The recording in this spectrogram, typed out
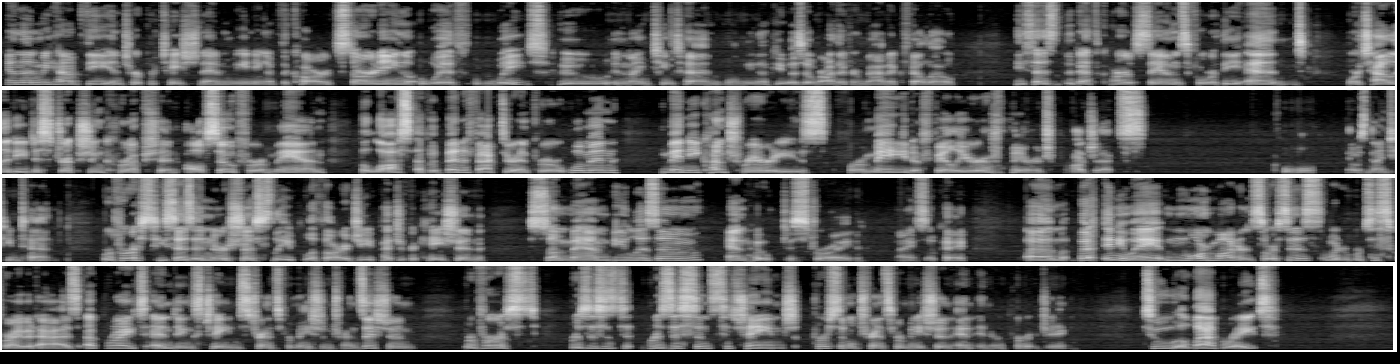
And then we have the interpretation and meaning of the card, starting with Waite, who in 1910, well, we know he was a rather dramatic fellow. He says the death card stands for the end, mortality, destruction, corruption. Also, for a man, the loss of a benefactor, and for a woman, many contraries. For a maid, failure of marriage projects. Cool. That was 1910. Reversed, he says inertia, sleep, lethargy, petrification, somnambulism, and hope destroyed. Nice, okay. Um, but anyway, more modern sources would describe it as upright, endings, change, transformation, transition, reversed, resistance to, resistance to change, personal transformation, and inner purging. To elaborate,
